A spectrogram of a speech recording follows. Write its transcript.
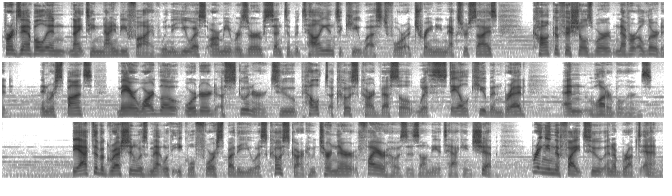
For example, in 1995, when the U.S. Army Reserve sent a battalion to Key West for a training exercise, Conch officials were never alerted. In response, Mayor Wardlow ordered a schooner to pelt a Coast Guard vessel with stale Cuban bread and water balloons. The act of aggression was met with equal force by the U.S. Coast Guard, who turned their fire hoses on the attacking ship. bringing the fight to an abrupt end.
